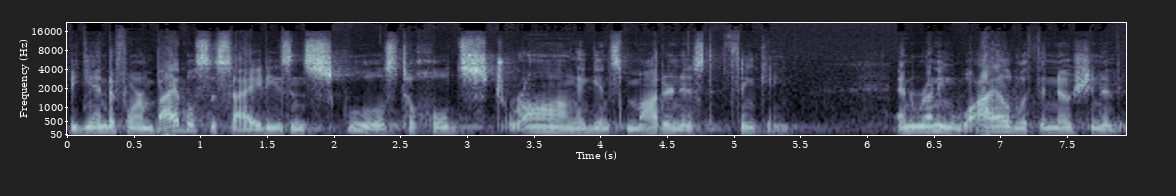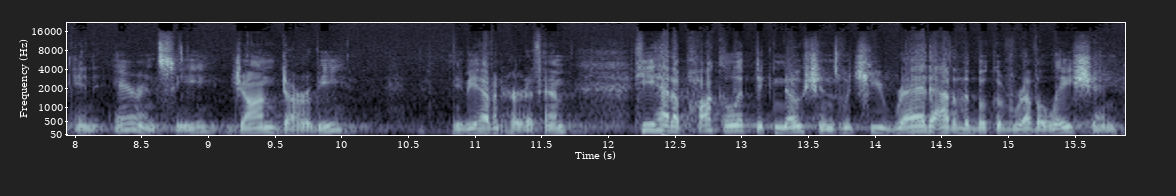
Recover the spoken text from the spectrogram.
began to form Bible societies and schools to hold strong against modernist thinking. And running wild with the notion of inerrancy, John Darby, maybe you haven't heard of him, he had apocalyptic notions which he read out of the book of Revelation,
